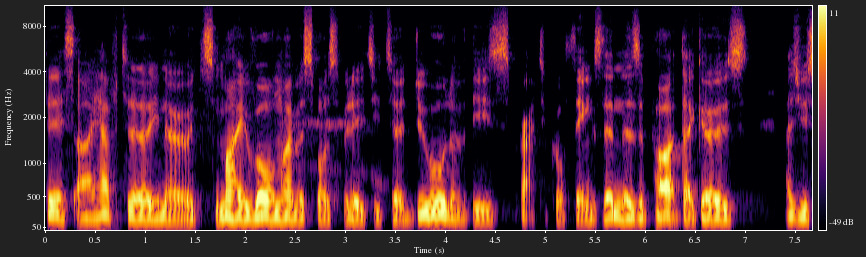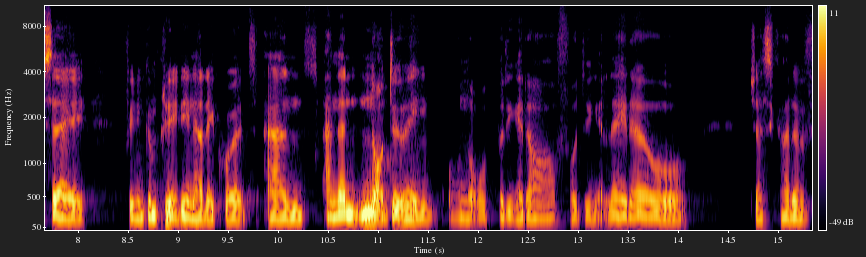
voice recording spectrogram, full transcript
this, I have to, you know, it's my role, my responsibility to do all of these practical things. Then there's a part that goes, as you say, feeling completely inadequate, and and then not doing or not or putting it off or doing it later or just kind of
